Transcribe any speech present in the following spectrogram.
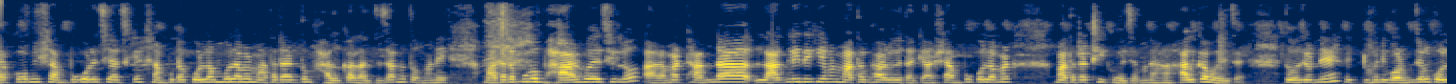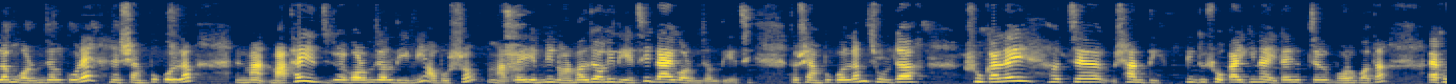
দেখো আমি শ্যাম্পু করেছি আজকে। শ্যাম্পুটা করলাম বলে আমার মাথাটা একদম হালকা লাগছে, জানো তো? মানে মাথাটা পুরো ভার হয়েছিল আর আমার ঠান্ডা লাগলেই দেখি আমার মাথা ভার হয়ে থাকে আর শ্যাম্পু করলে আমার মাথাটা ঠিক হয়ে যায় মানে হালকা হয়ে যায়। তো ওই জন্যে একটুখানি গরম জল করলাম, গরম জল করে শ্যাম্পু করলাম। মাথায় গরম জল দিইনি অবশ্য, মাথায় এমনি নর্মাল জলই দিয়েছি, গায়ে গরম জল দিয়েছি। তো শ্যাম্পু করলাম, চুলটা শুকালেই হচ্ছে শান্তি। কিন্তু শোকাই কি না এটাই হচ্ছে বড় কথা। এখন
